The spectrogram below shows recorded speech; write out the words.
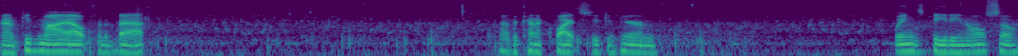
I'm keeping my eye out for the bat. I have it kind of quiet so you can hear him. Wings beating also.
